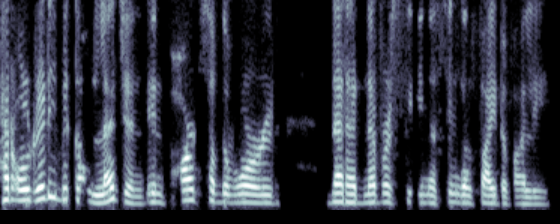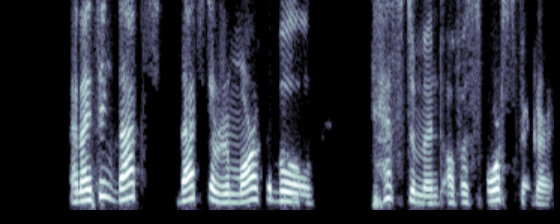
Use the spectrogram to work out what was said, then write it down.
had already become legend in parts of the world that had never seen a single fight of ali. And i think that's that's the remarkable testament of a sports figure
